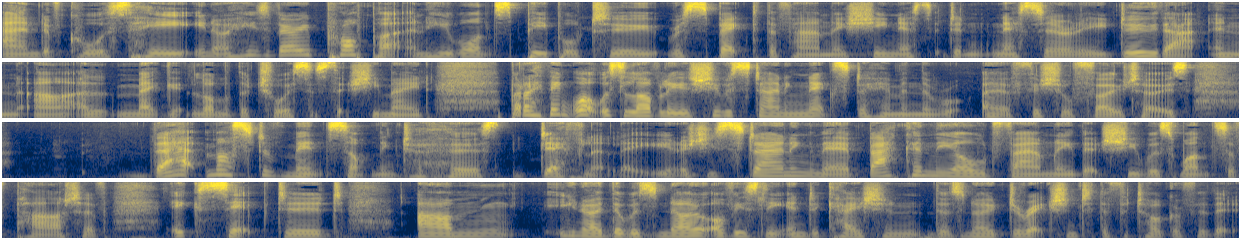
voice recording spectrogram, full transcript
and of course, he, you know, he's very proper and he wants people to respect the family. She ne- didn't necessarily do that and uh, make a lot of the choices that she made. But I think what was lovely is she was standing next to him in the uh, official photos. That must have meant something to her, definitely. You know, she's standing there back in the old family that she was once a part of, accepted. Um, you know, there was no obviously indication, there's no direction to the photographer that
